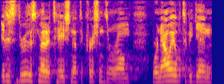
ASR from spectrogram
It is through this meditation that the Christians in Rome were now able to begin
